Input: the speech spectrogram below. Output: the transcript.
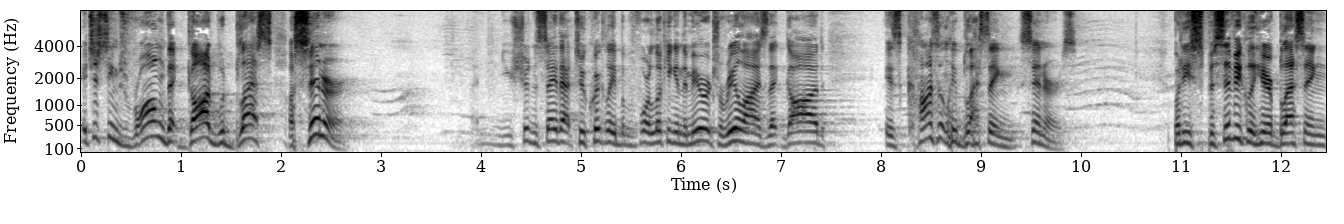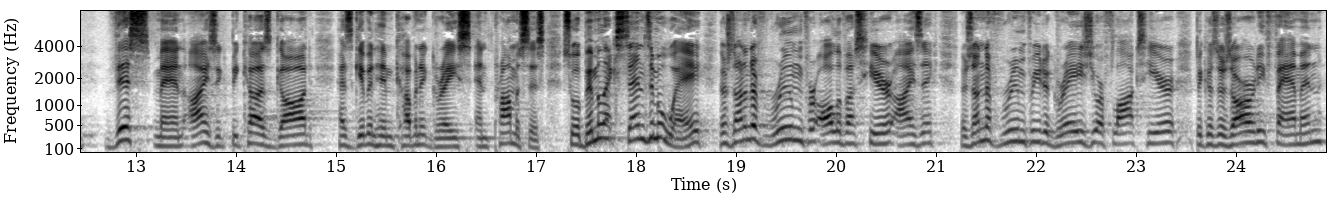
It just seems wrong that God would bless a sinner you shouldn't say that too quickly, but before looking in the mirror to realize that God is constantly blessing sinners. But he's specifically here blessing this man, Isaac, because God has given him covenant grace and promises. So Abimelech sends him away. There's not enough room for all of us here, Isaac. There's not enough room for you to graze your flocks here because there's already famine.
